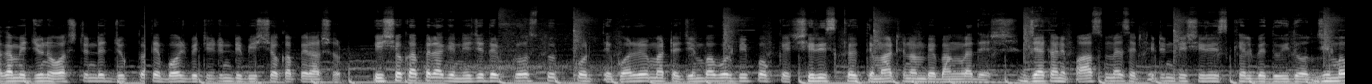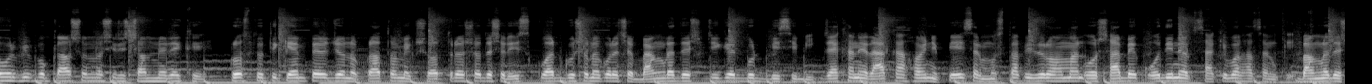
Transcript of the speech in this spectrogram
আগামী জুনে ওয়েস্ট ইন্ডিজ যুক্ততে বসবে টি টোয়েন্টি বিশ্বকাপের আসর। বিশ্বকাপের আগে নিজেদের প্রস্তুত করতে ঘরের মাঠে জিম্বাবুর বিপক্ষে সিরিজ খেলতে মাঠে নামবে বাংলাদেশ। যেখানে পাঁচ ম্যাচে টি টোয়েন্টি সিরিজ খেলবে দুই দল। জিম্বাবুর বিপক্ষে আসন্ন সিরিজ সামনে রেখে প্রস্তুতি ক্যাম্পের জন্য প্রাথমিক সতেরো সদস্যের স্কোয়াড ঘোষণা করেছে বাংলাদেশ ক্রিকেট বোর্ড বিসিবি। যেখানে রাখা হয়নি পেসার মুস্তাফিজুর রহমান ও সাবেক অধিনায়ক সাকিব আল হাসানকে। বাংলাদেশ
